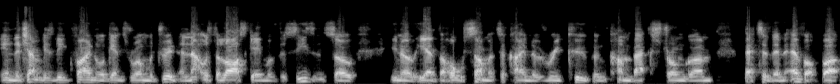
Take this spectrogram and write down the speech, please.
in the Champions League final against Real Madrid, and that was the last game of the season. So, you know, he had the whole summer to kind of recoup and come back stronger and better than ever. But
